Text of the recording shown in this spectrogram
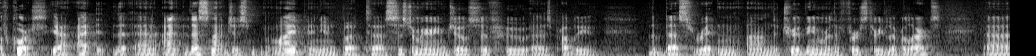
Of course, yeah. I, the, and I, that's not just my opinion, but uh, Sister Miriam Joseph, who is probably the best written on the trivium or the first three liberal arts, uh,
